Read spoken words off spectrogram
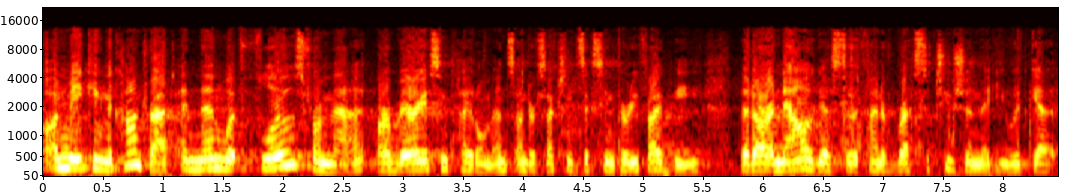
unmaking the contract, and then what flows from that are various entitlements under section 1635B that are analogous to the kind of restitution that you would get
